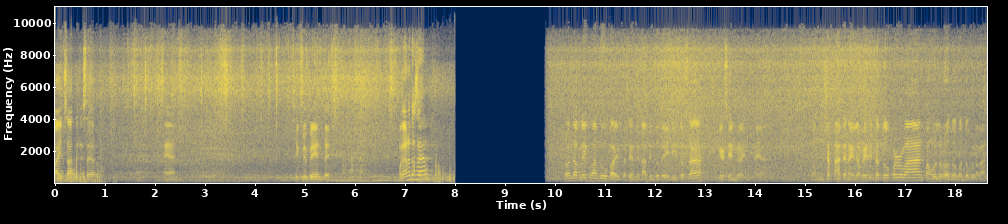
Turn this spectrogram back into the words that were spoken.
bayad sa atin ni Sir. Ayan. Tigbe 20. Magkano to, Sir? Honda Click 125. Pasyente natin today dito sa Gears and Grind. Ayan. So, ang shop natin ay located sa 241 Pangulo Road, Obando, Bulacan.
